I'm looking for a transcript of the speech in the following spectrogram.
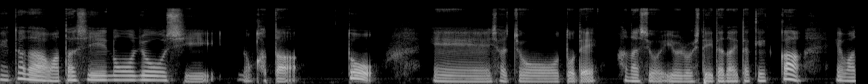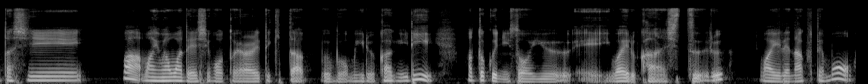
えただ、私の上司の方と、えー、社長とで話をいろいろしていただいた結果、え私は、まあ、今まで仕事をやられてきた部分を見る限り、まあ、特にそういう、え、いわゆる監視ツールは入れなくても、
